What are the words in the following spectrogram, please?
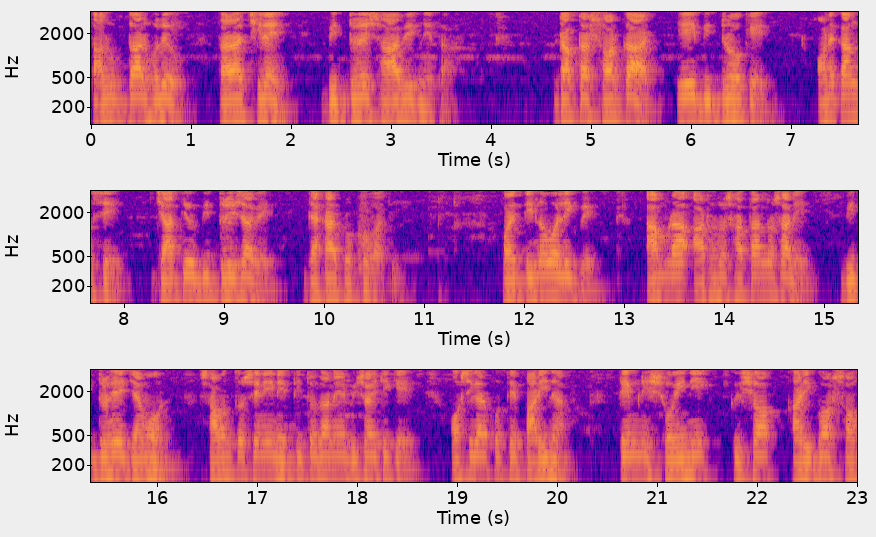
তালুকদার হলেও তারা ছিলেন বিদ্রোহের স্বাভাবিক নেতা। ডক্টর সরকার এই বিদ্রোহকে অনেকাংশে জাতীয় বিদ্রোহ হিসাবে দেখার পক্ষপাতী। পরে তিন নম্বর লিখবে, আমরা আঠারোশো সাতান্ন সালে বিদ্রোহে যেমন সামন্ত শ্রেণি নেতৃত্বদানের বিষয়টিকে অস্বীকার করতে পারি না, তেমনি সৈনিক, কৃষক, কারিগর সহ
